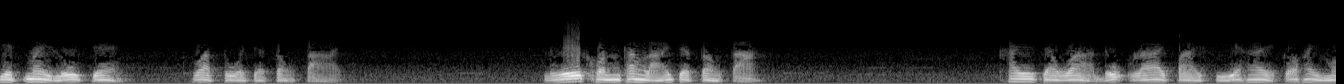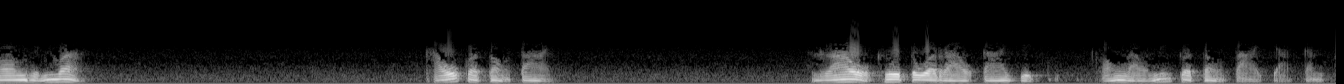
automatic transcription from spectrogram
จิตไม่รู้แจ้ง ว่าตัวจะต้องตาย หรือคนทั้งหลายจะต้องตาย ใครจะว่าดุร้ายป้ายสีให้ก็ให้มองเห็นว่า เขาก็ต้องตาย เราคือตัวเรากายจิตของเรานี่ก็ต้องตายจากกันไป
